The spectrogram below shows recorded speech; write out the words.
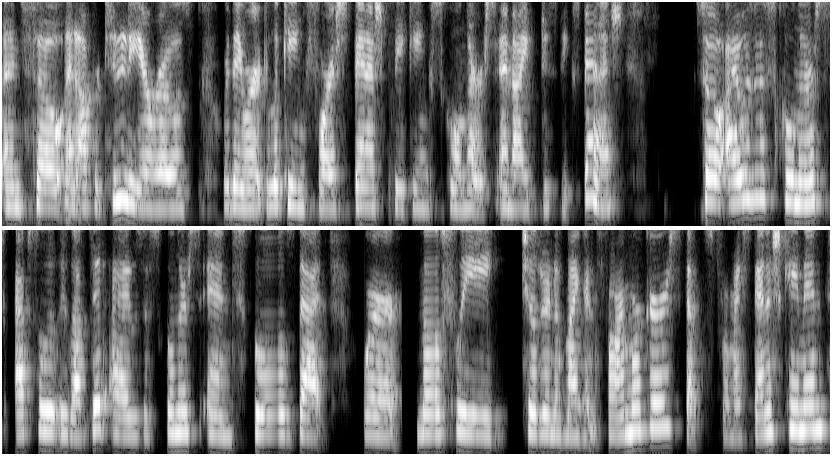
And so an opportunity arose where they were looking for a Spanish speaking school nurse. And I do speak Spanish. So I was a school nurse, absolutely loved it. I was a school nurse in schools that were mostly children of migrant farm workers. That's where my Spanish came in,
